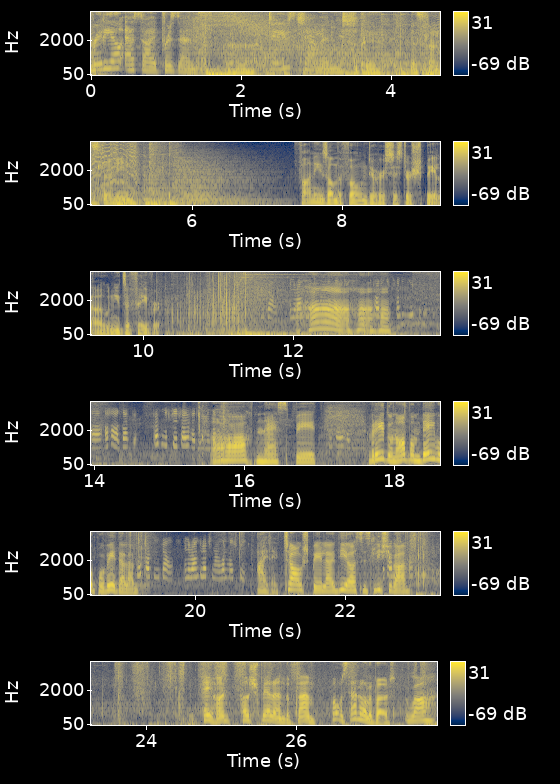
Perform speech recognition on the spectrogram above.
Radio SI presents Dave's Challenge. Okay, let's learn Slovene. Fanny's on the phone to her sister Špela, who needs a favor. Aha, aha, aha. Ah, ne spet. V redu, no, bom Davu povedala. Ajde, čau, špela, dio se slišiva. Hey, hon, how's Spela and the fam? What was that all about? Well,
